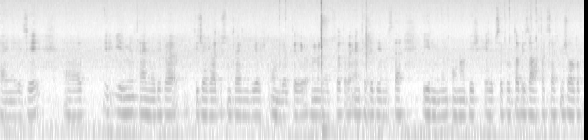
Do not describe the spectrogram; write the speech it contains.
təyin edəcəyik. 20-ni təyin edirik və digər radiusunu təyin edirik. 10 deyir, həmin radiusa və enter dediyimizdə 20-nin 10-a 1 ellipsi burada biz artıq çəkmiş olduq.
